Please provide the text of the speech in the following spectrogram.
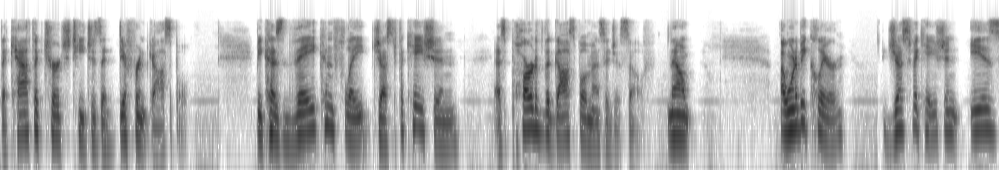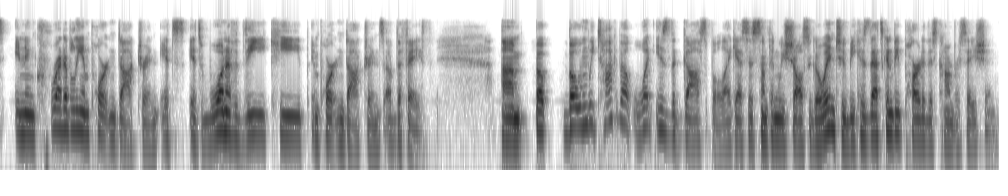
The Catholic Church teaches a different gospel because they conflate justification as part of the gospel message itself. Now, I want to be clear. Justification is an incredibly important doctrine. It's it's one of the key important doctrines of the faith. Um, but but when we talk about what is the gospel, I guess is something we should also go into because that's going to be part of this conversation.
